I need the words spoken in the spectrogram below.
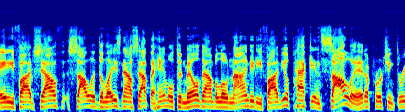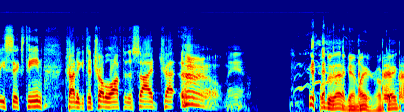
85 south, solid delays now south of Hamilton Mill, down below 985. You'll pack in solid, approaching 316, trying to get to trouble off to the side. Tra- oh, man. We'll do that again later, okay?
